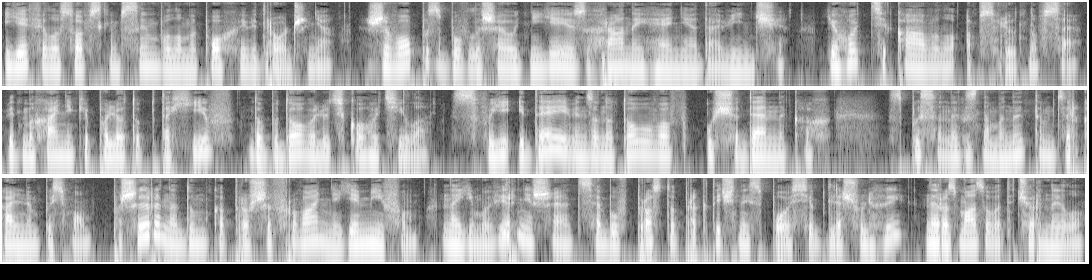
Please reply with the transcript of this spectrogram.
і є філософським символом епохи відродження. Живопис був лише однією з граней генія да Вінчі. Його цікавило абсолютно все від механіки польоту птахів до будови людського тіла. Свої ідеї він занотовував у щоденниках списаних знаменитим дзеркальним письмом. Поширена думка про шифрування є міфом. Найімовірніше, це був просто практичний спосіб для шульги не розмазувати чорнило.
